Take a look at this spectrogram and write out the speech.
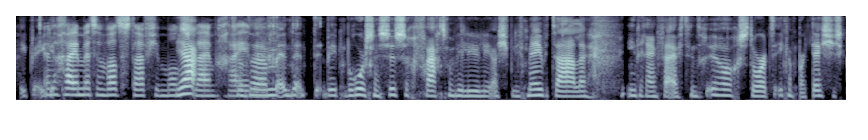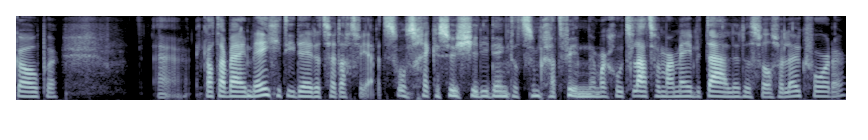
Ik, ik, En dan ga je met een watstaafje mondslijm ga je dat, broers en zussen gevraagd van willen jullie alsjeblieft meebetalen? Iedereen 25 euro gestort. Ik een paar testjes kopen. Eh, ik had daarbij een beetje het idee dat zij dacht van ja, dat is ons gekke zusje die denkt dat ze hem gaat vinden. Maar goed, laten we maar meebetalen. Dat is wel zo leuk voor haar.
